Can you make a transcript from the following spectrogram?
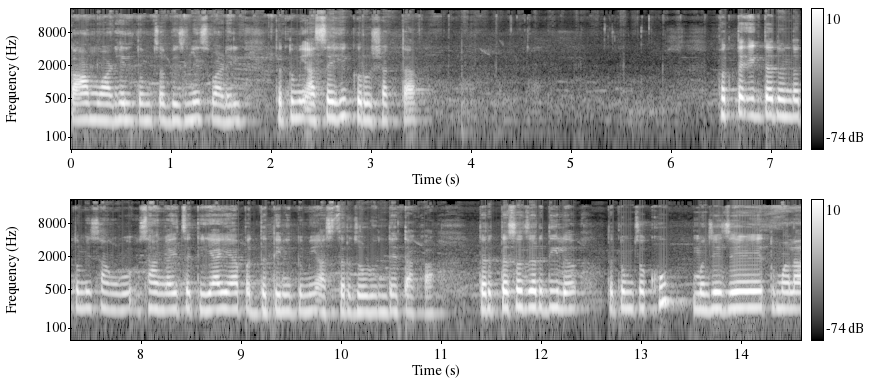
काम वाढेल तुमचं बिझनेस वाढेल. तर तुम्ही असंही करू शकता. फक्त एकदा दोनदा तुम्ही सांगू सांगायचं की या या पद्धतीने तुम्ही अस्तर जोडून देता का? तर तसं जर दिलं तर तुमचं खूप म्हणजे जे तुम्हाला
